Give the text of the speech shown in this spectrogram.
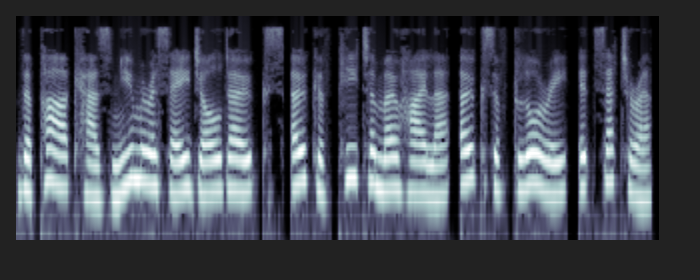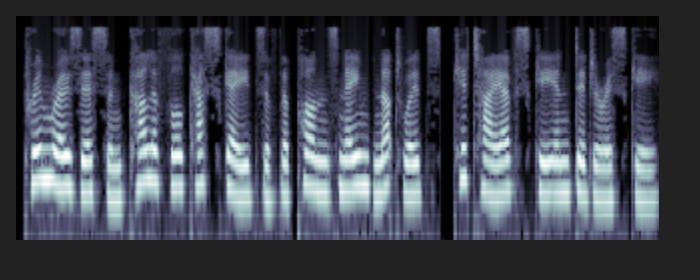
The park has numerous age-old oaks oak of Peter Mohyla, oaks of glory, etc., primroses and colorful cascades of the ponds named Nutwoods, Kitaevsky and Diderisky.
